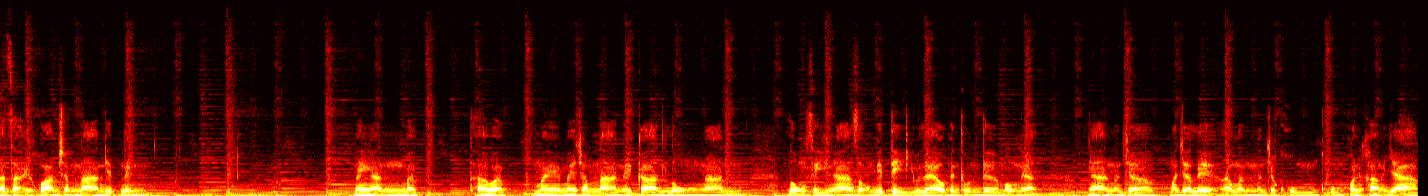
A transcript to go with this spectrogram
อาศัยความชำนาญนิดนึง ไม่งั้นแบบถ้าแบบ ไม่ไม่ชำนาญในการลงงานลงสีงานสองมิติอยู่แล้วเป็นทุนเดิมพวกเนี้ยงานมันจะมันจะเละแล้วมันมันจะคุมคุมค่อนข้างยาก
